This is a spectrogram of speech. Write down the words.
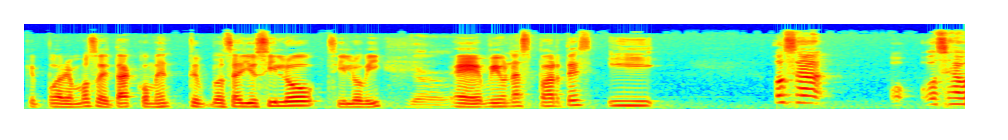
que podremos ahorita comentar, o sea, yo sí lo, sí lo vi, eh, vi unas partes y, o sea, o, o sea,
